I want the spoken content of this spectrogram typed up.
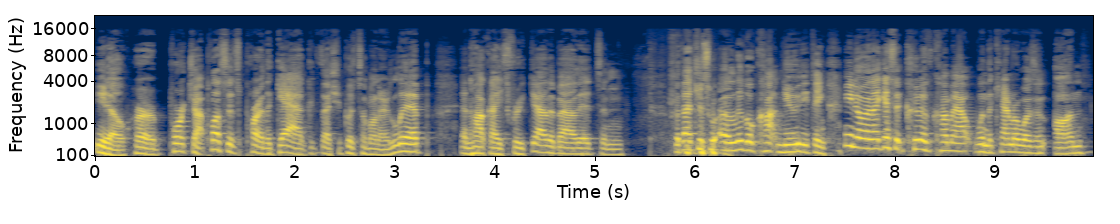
you know, her pork chop. Plus, it's part of the gag that she puts some on her lip, and Hawkeye's freaked out about it. And but that's just a little continuity thing, you know. And I guess it could have come out when the camera wasn't on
